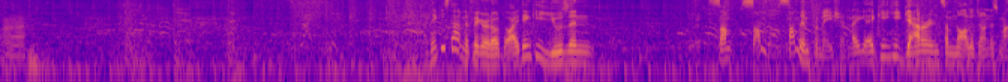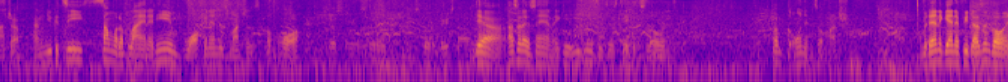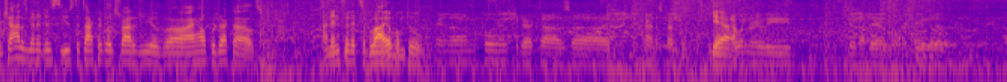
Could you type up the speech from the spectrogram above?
Uh, I think he's starting to figure it out though. I think he's using some some some information. Like like he, he gathering some knowledge on this matchup, and you could see somewhat applying it. He ain't walking in as much as before. To. Yeah, that's what I was saying. Like he, he needs to just take it slow and stop going in so much. But then again, if he doesn't go in, Shad is gonna just use the tactical strategy of uh, I have projectiles, an infinite supply of them too. Kolin's projectiles uh, kind of special. Yeah. I wouldn't really say that they're zone control.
